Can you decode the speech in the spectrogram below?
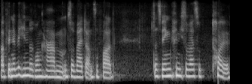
ob wir eine Behinderung haben und so weiter und so fort. Deswegen finde ich sowas so toll.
